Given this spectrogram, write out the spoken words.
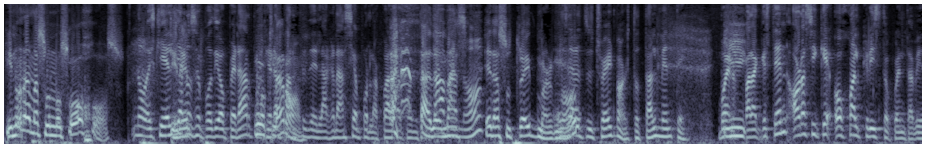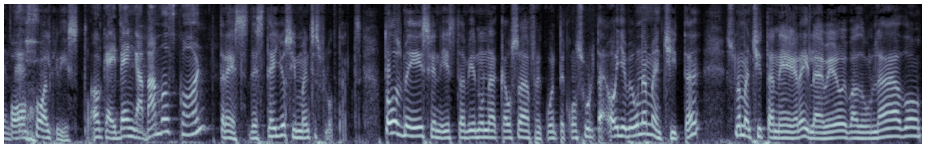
Y no nada más son los ojos. No, es que él ya no se podía operar No, porque era claro. parte de la gracia por la cual la contrataban, Además, ¿no? era su trademark, Ese ¿no? era tu trademark, totalmente. Bueno, Y- para que estén, ahora sí que ojo al Cristo, cuenta bien. Ojo al Cristo. Ok, venga, vamos con. Tres, destellos y manchas flotantes. Todos me dicen, y es también una causa frecuente consulta, oye, veo una manchita, es una manchita negra y la veo y va de un lado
